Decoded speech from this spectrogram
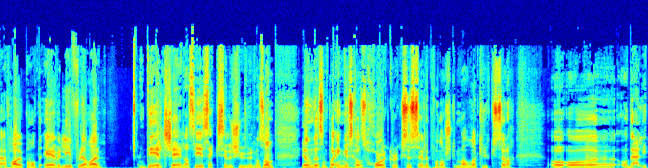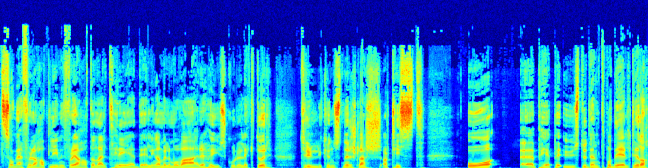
har jo på en måte evig liv fordi han har delt sjela si i seks eller sju eller noe sånt. Gjennom det som på engelsk kalles horcruxes, eller på norsk malakruxer. da og, og, mm. og, det er litt sånn jeg føler jeg har hatt livet mitt. Fordi jeg har hatt den der tredelinga mellom å være høyskolelektor, tryllekunstner slash artist og eh, PPU-student på deltid. da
